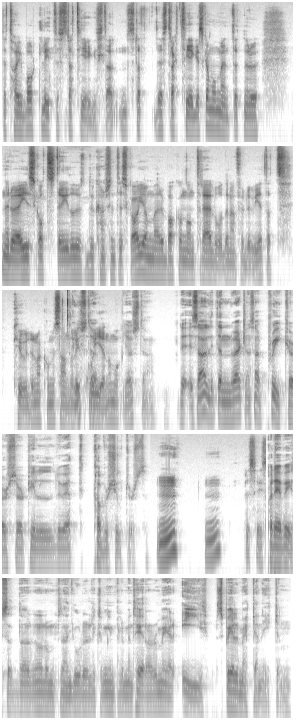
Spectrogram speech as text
det tar ju bort lite strategiska, stra- det strategiska momentet när du, när du är i skottstrid och du, du kanske inte ska gömma dig bakom de trälådorna för du vet att kulorna kommer sannolikt gå igenom. Och, Just det. Det är så här liten, verkligen så här precursor till, du vet, cover shooters. mm, mm, precis. På det viset när de sen gjorde liksom implementerade mer i spelmekaniken.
